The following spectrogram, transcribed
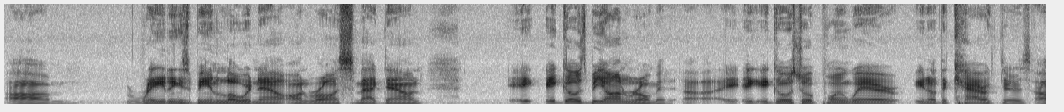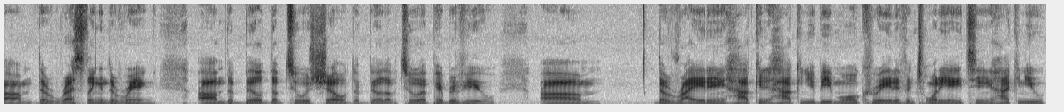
um, ratings being lower now on Raw and SmackDown. It, it goes beyond Roman. Uh, it, it goes to a point where you know the characters, um, the wrestling in the ring, um, the build up to a show, the build up to a pay per view, um, the writing. How can how can you be more creative in 2018? How can you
